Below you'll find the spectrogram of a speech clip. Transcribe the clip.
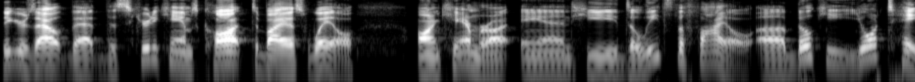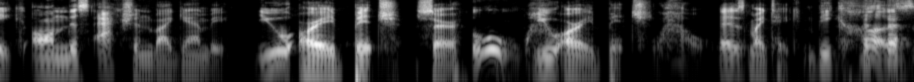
figures out that the security cam's caught Tobias Whale on camera, and he deletes the file. Uh, Bilky, your take on this action by Gambi? You are a bitch, sir. Ooh, You are a bitch. wow. That is my take. Because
